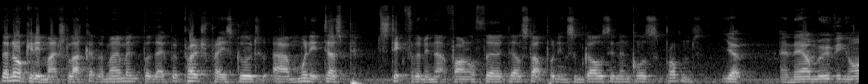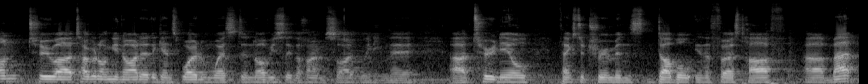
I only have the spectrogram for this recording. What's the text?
They're not getting much luck at the moment, but their approach play is good. Um, when it does p- stick for them in that final third, they'll start putting some goals in and cause some problems. Yep. And now moving on to uh, Tuggeranong United against Woden Western. Obviously, the home side winning there uh, 2 0, thanks to Truman's double in the first half. Uh, Matt,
